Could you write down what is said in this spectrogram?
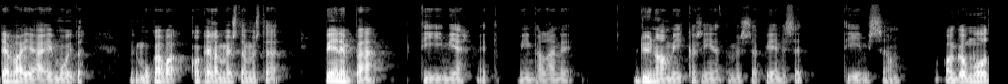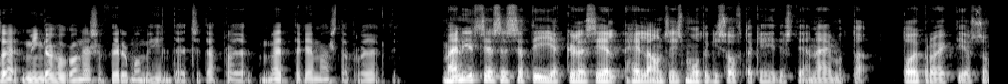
devaajia ei muita. Mukava kokeilla myös tämmöistä pienempää tiimiä, että minkälainen dynamiikka siinä tämmöisessä pienessä tiimissä on. Onko muuten minkä kokoinen se firma, mihin teet sitä projek- menet tekemään sitä projektia? Mä en itse asiassa tiedä. Kyllä siellä, heillä on siis muutakin softakehitystä ja näin, mutta toi projekti, jossa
